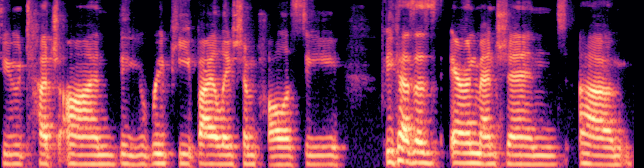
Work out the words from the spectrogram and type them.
to touch on the repeat violation policy because as Aaron mentioned, um,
